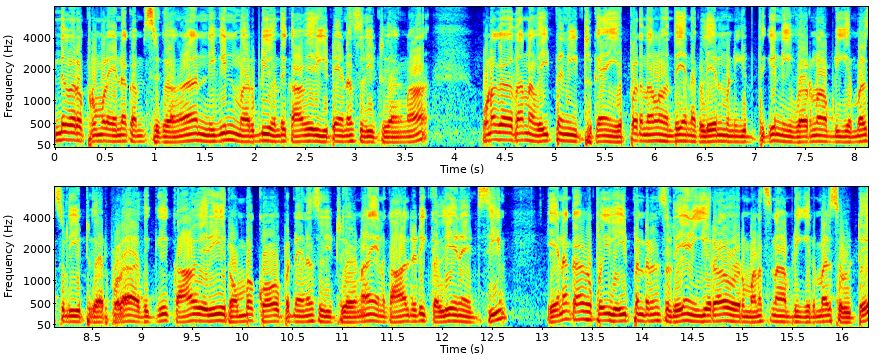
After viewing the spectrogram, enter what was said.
இந்த வாரம் ப்ரொமோவில் என்ன காமிச்சிருக்காங்கன்னா நிவின் மறுபடியும் வந்து காவேரி கிட்டே என்ன சொல்லிட்டு இருக்காங்கன்னா உனக்காக தான் நான் வெயிட் பண்ணிகிட்டு இருக்கேன். எப்போ இருந்தாலும் வந்து என்னை கல்யாணம் பண்ணிக்கிறதுக்கு நீ வரணும் அப்படிங்கிற மாதிரி சொல்லிட்டு இருக்கார் போல். அதுக்கு காவேரி ரொம்ப கோவப்பட்டு என்ன சொல்லிட்டு இருக்காங்கன்னா எனக்கு ஆல்ரெடி கல்யாணம் ஆயிடுச்சு. எனக்காக போய் வெயிட் பண்ணுறேன்னு சொல்லி நீ ஒரு மனசுனா அப்படிங்கிற மாதிரி சொல்லிட்டு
